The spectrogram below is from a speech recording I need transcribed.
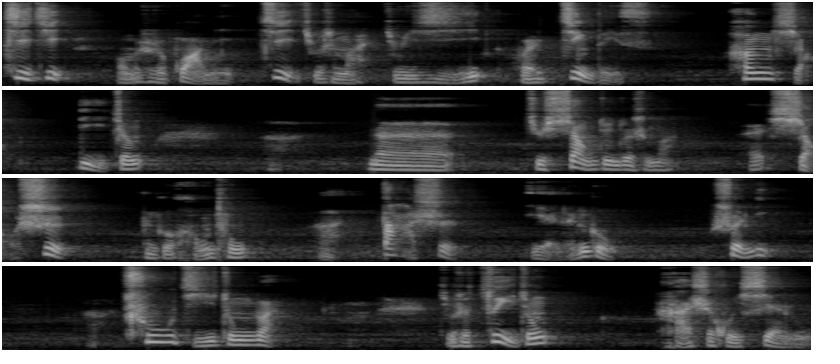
既济，我们说是卦名，济就是什么？就以或者进的意思。亨小利贞啊，那就象征着什么？哎，小事能够亨通啊，大事也能够顺利啊。初吉中乱，就是最终还是会陷入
